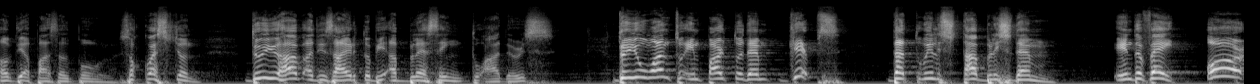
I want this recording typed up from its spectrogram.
of the Apostle Paul. So, question Do you have a desire to be a blessing to others? Do you want to impart to them gifts that will establish them in the faith? Or,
